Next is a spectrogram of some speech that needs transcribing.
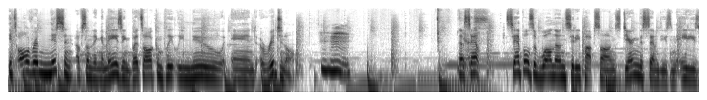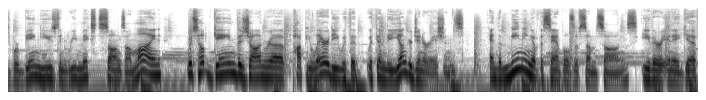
it's all reminiscent of something amazing, but it's all completely new and original. Mm-hmm. Now, Yes. Sam, samples of well known city pop songs during the 70s and 80s were being used in remixed songs online, which helped gain the genre popularity with it, within the younger generations. And the meaning of the samples of some songs, either in a GIF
